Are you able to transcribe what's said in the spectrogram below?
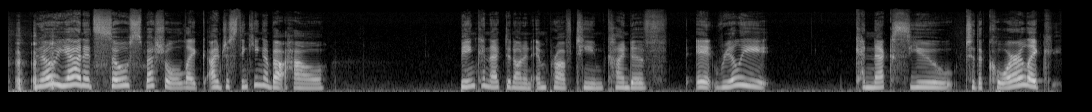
no, yeah, and it's so special. Like I'm just thinking about how being connected on an improv team kind of it really connects you to the core. Like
